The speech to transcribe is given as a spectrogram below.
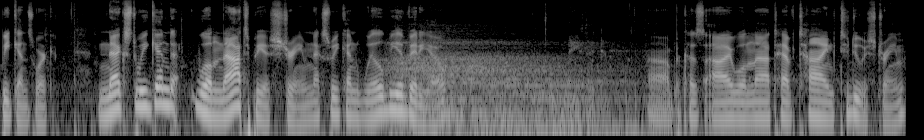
weekends work. Next weekend will not be a stream. Next weekend will be a video. Uh, because I will not have time to do a stream.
